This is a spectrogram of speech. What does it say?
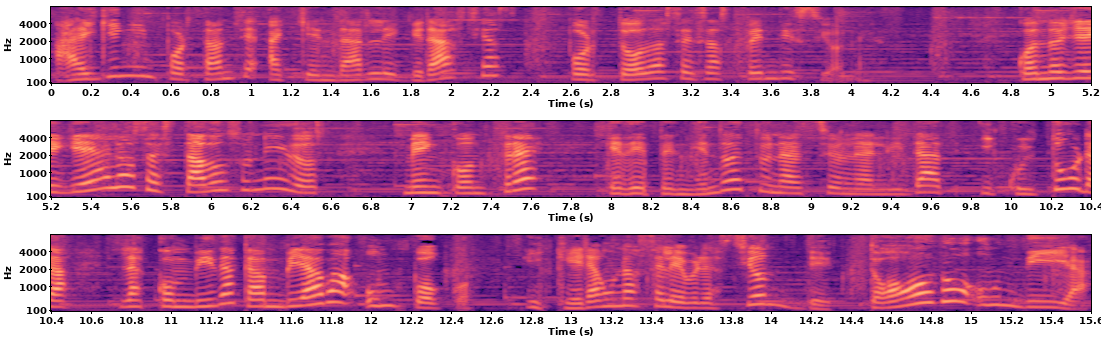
alguien importante a quien darle gracias por todas esas bendiciones. Cuando llegué a los Estados Unidos, me encontré que dependiendo de tu nacionalidad y cultura, la comida cambiaba un poco y que era una celebración de todo un día.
